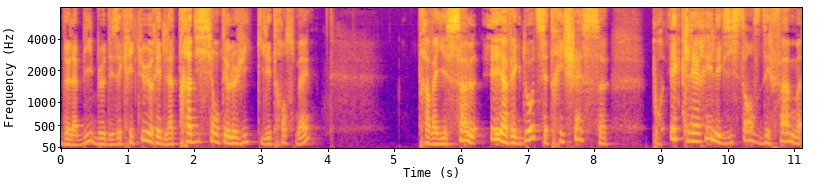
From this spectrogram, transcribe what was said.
de la Bible, des Écritures et de la tradition théologique qui les transmet, travailler seul et avec d'autres cette richesse pour éclairer l'existence des femmes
